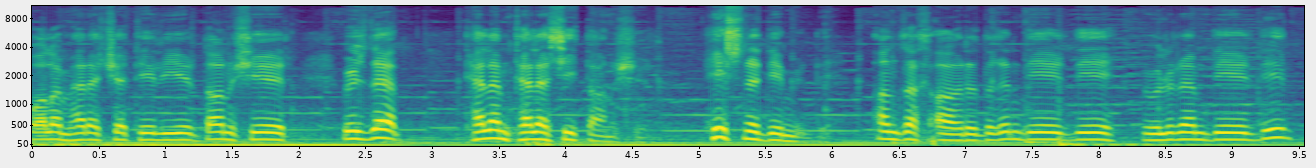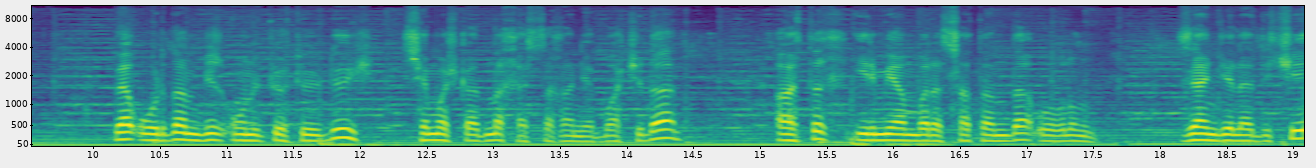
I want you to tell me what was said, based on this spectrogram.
balam hərəkət eləyir, danışır. Özdə tələm-tələsik danışır. Heç nə demirdi. Ancaq ağrıdığını deyirdi, ölürəm deyirdi və oradan biz onu götürdük Semaş qadına xəstəxanaya Bakıda. Artıq 20 yanvara çatanda oğlum zəng elədi ki,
